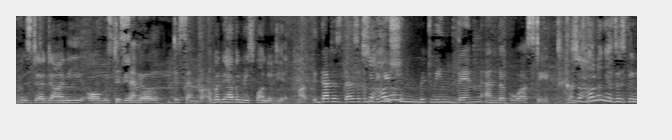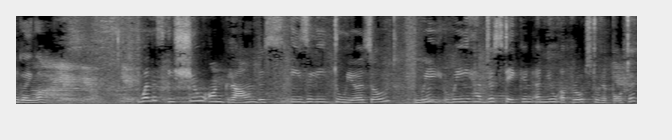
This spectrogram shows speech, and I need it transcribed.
Mr. Adani or Mr. December, Jindal? December. But they haven't responded yet. Uh, that is that is a So communication between them and the Goa state country. So how long has this been going on? well, this issue on ground is easily two years old. Mm-hmm. We we have just taken a new approach to report it.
